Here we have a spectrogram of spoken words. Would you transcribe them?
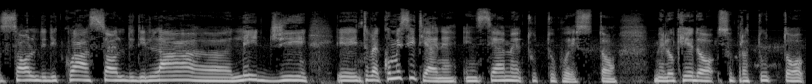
soldi di qua, soldi di là, eh, leggi. come si tiene insieme tutto questo? Me lo chiedo soprattutto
